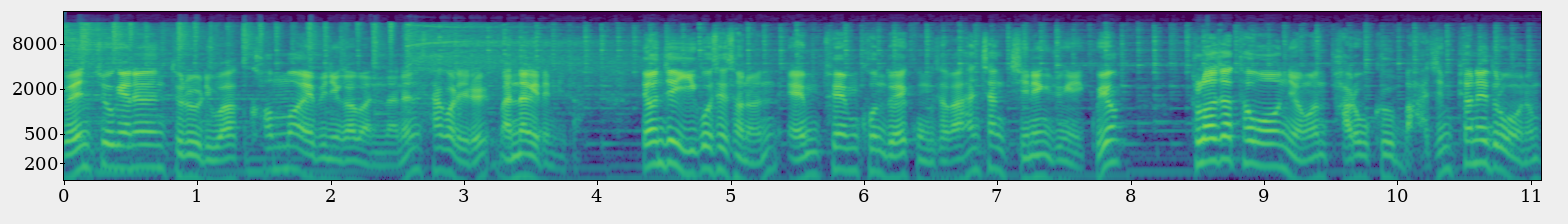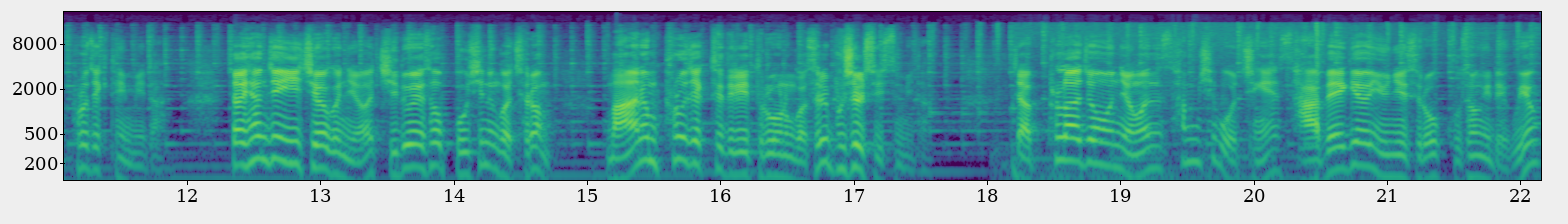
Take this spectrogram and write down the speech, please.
왼쪽에는 드루리와 컴머 에비뉴가 만나는 사거리를 만나게 됩니다. 현재 이곳에서는 M2M 콘도의 공사가 한창 진행 중에 있고요. 플라자 타워 원영은 바로 그 맞은편에 들어오는 프로젝트입니다. 자 현재 이 지역은요 지도에서 보시는 것처럼 많은 프로젝트들이 들어오는 것을 보실 수 있습니다. 자 플라자 원영은 35층에 400여 유닛으로 구성이 되고요.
